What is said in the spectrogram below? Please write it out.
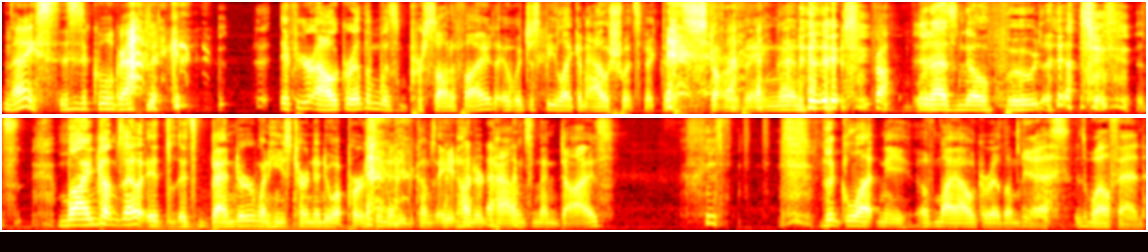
nice. This is a cool graphic. If your algorithm was personified, it would just be like an Auschwitz victim It's starving and it, Probably. it has no food. it's mine comes out. It it's Bender when he's turned into a person and he becomes eight hundred pounds and then dies. the gluttony of my algorithm. Yes, it's well fed.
